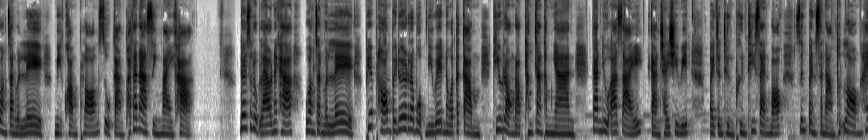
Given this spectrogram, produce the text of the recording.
วังจันทร์ Valley มีความพร้อมสู่การพัฒนาสิ่งใหม่ค่ะ โดยสรุปแล้วนะคะ วังจันทร์ Valley เพียบพร้อมไปด้วยระบบนิเวศนวัตกรรม ที่รองรับทั้งการทำงาน การอยู่อาศัย การใช้ชีวิต ไปจนถึงพื้นที่ sandbox ซึ่งเป็นสนามทดลองให้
